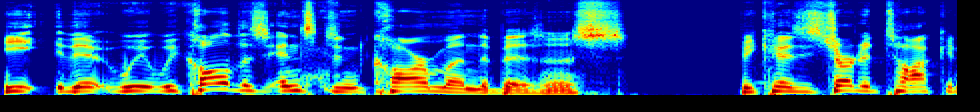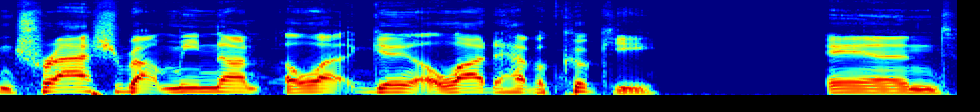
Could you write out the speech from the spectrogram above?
he. th- We, we call this instant karma in the business because he started talking trash about me not allow, getting allowed to have a cookie, and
